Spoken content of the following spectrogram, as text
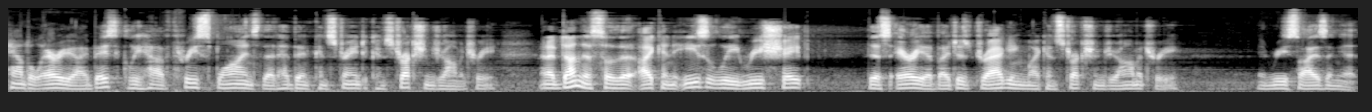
handle area, I basically have three splines that have been constrained to construction geometry. And I've done this so that I can easily reshape this area by just dragging my construction geometry and resizing it.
